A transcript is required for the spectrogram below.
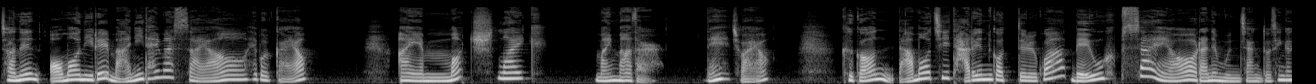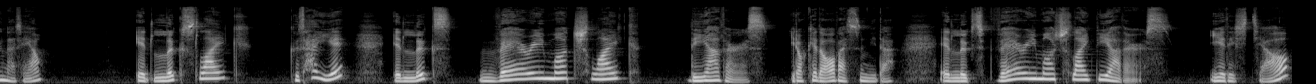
저는 어머니를 많이 닮았어요. 해볼까요? I am much like my mother. 네, 좋아요. 그건 나머지 다른 것들과 매우 흡사해요. 라는 문장도 생각나세요? It looks like 그 사이에 It looks very much like the others. 이렇게 넣어봤습니다. It looks very much like the others. 이해되시죠?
